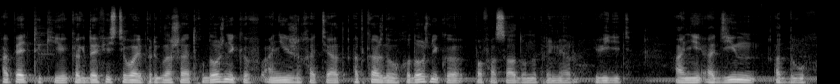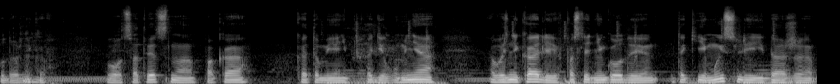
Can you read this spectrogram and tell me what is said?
опять-таки, когда фестиваль приглашает художников, они же хотят от каждого художника по фасаду, например, видеть, а не один от двух художников. Mm-hmm. Вот, соответственно, пока к этому я не приходил. У меня возникали в последние годы такие мысли, и даже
